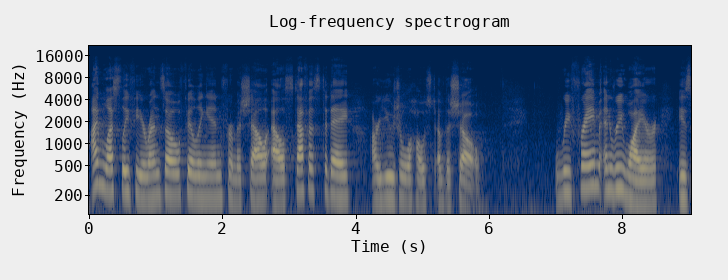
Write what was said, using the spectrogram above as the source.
I'm Leslie Fiorenzo, filling in for Michelle L. Steffes today, our usual host of the show. Reframe and Rewire is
